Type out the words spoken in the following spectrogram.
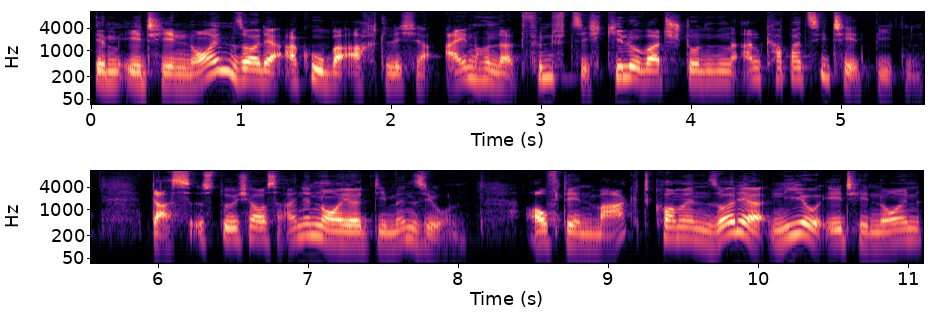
Im ET9 soll der Akku beachtliche 150 Kilowattstunden an Kapazität bieten. Das ist durchaus eine neue Dimension. Auf den Markt kommen soll der NIO ET9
